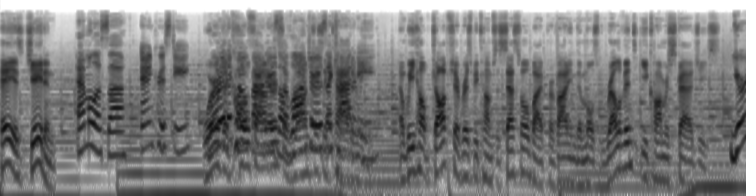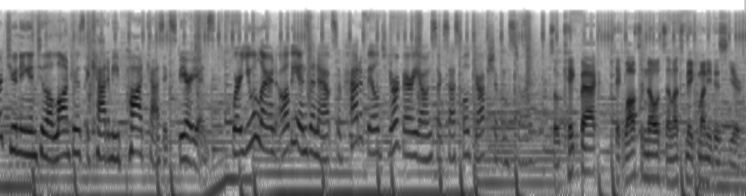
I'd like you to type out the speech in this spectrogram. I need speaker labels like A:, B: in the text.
A: Hey, it's Jaden.
B: And Melissa.
C: And Christy.
A: We're,
B: We're the co-founders of Launchers Academy.
A: And we help dropshippers become successful by providing the most relevant e-commerce strategies.
B: You're tuning into the Launchers Academy podcast experience,
C: where you will learn all the ins and outs of how to build your very own successful dropshipping store.
A: So kick back, take lots of notes, and let's make money this year.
